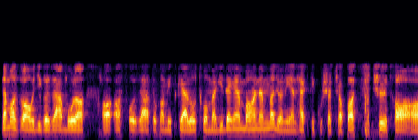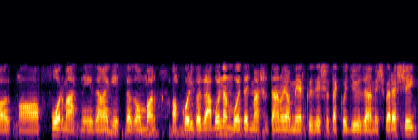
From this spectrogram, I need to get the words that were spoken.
nem az van, hogy igazából a, a, azt hozzátok, amit kell otthon meg idegenben, hanem nagyon ilyen hektikus a csapat, sőt, ha a, a formát nézem egész szezonban, akkor igazából nem volt egymás után olyan mérkőzésetek, hogy győzelem és vereség.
